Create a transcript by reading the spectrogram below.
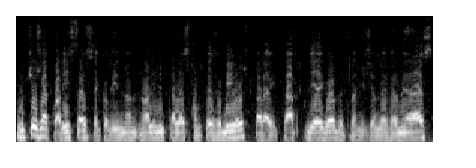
Muchos acuaristas recomiendan no alimentarlas con peces vivos para evitar riesgos de transmisión de enfermedades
